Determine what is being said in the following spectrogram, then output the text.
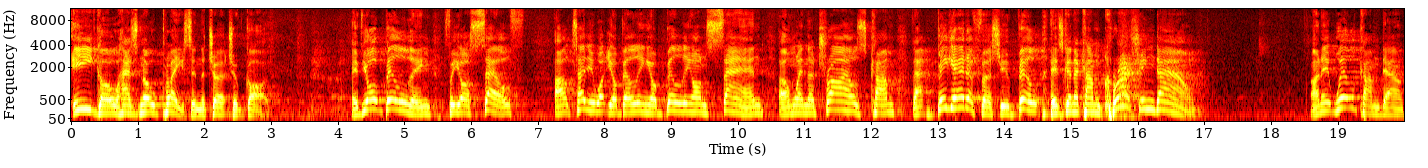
Ego has no place in the church of God. If you're building for yourself, I'll tell you what you're building. You're building on sand, and when the trials come, that big edifice you built is going to come crashing down. And it will come down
